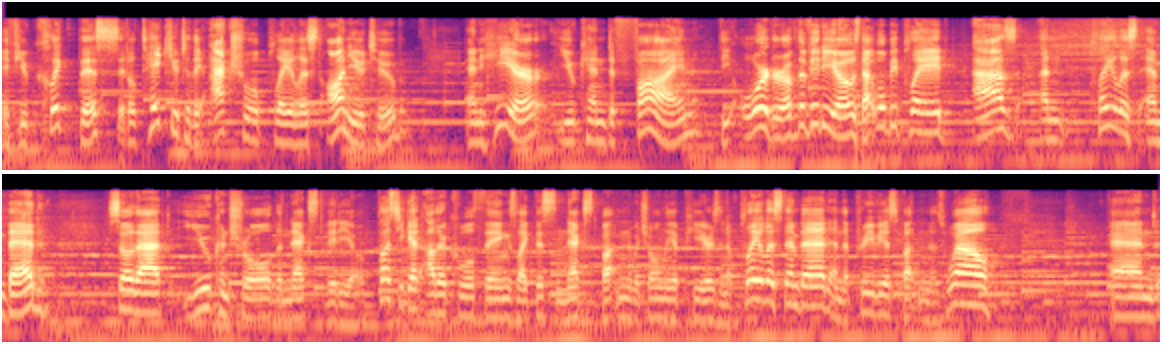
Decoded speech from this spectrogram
If you click this, it'll take you to the actual playlist on YouTube. And here you can define the order of the videos that will be played as a playlist embed so that you control the next video. Plus you get other cool things like this next button which only appears in a playlist embed and the previous button as well. And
